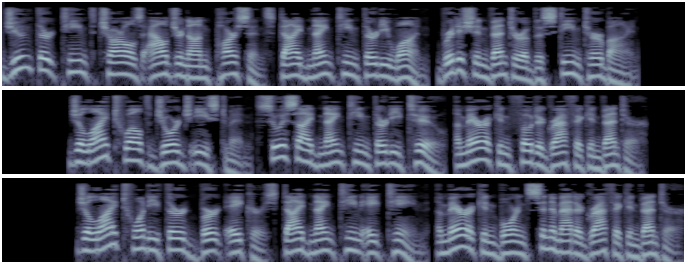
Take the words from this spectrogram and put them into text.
June 13 – Charles Algernon Parsons died 1931, British inventor of the steam turbine. July 12 – George Eastman suicide 1932, American photographic inventor. July 23 – Birt Acres died 1918, American-born cinematographic inventor.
